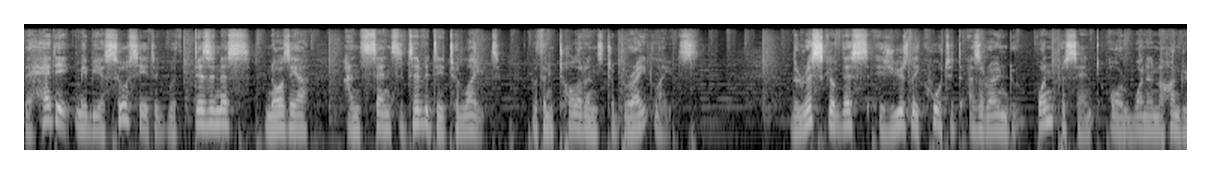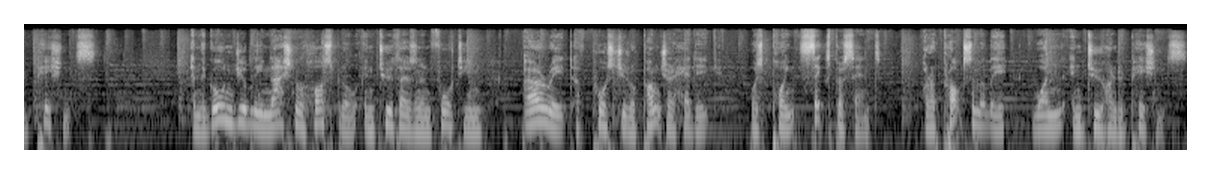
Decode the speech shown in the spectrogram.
The headache may be associated with dizziness, nausea, and sensitivity to light, with intolerance to bright lights. The risk of this is usually quoted as around 1% or 1 in 100 patients. In the Golden Jubilee National Hospital in 2014, our rate of puncture headache was 0.6% or approximately 1 in 200 patients.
